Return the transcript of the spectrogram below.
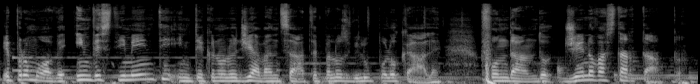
e promuove investimenti in tecnologie avanzate per lo sviluppo locale, fondando Genova Startup.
